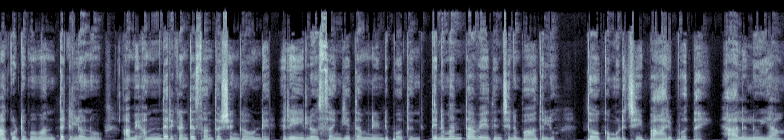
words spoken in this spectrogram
ఆ కుటుంబం అంతటిలోనూ ఆమె అందరికంటే సంతోషంగా ఉండేది. రేయిలో సంగీతం నిండిపోతుంది. దినమంతా వేధించిన బాధలు తోక ముడిచి పారిపోతాయి. హాలలుయా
